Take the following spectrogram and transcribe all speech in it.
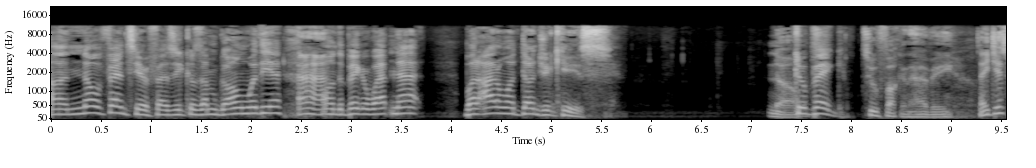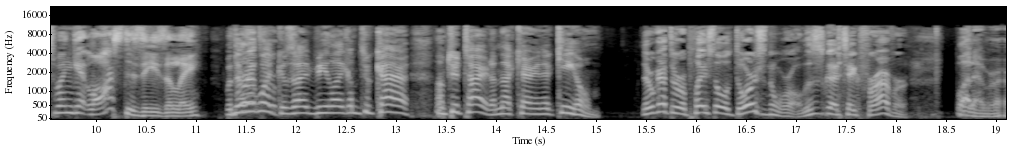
Uh, no offense here, Fezzy, because I'm going with you Uh-huh. on the bigger net, but I don't want dungeon keys. No. Too big. Too fucking heavy. they just wouldn't get lost as easily. But no, they're I at the- would, because I'd be like, I'm too tired. I'm too tired. I'm not carrying a key home. They were going to have to replace all the doors in the world. This is going to take forever. Whatever.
